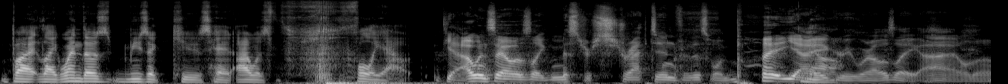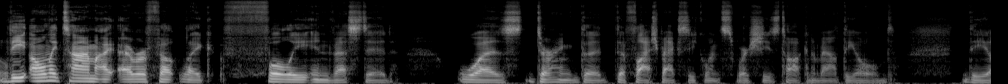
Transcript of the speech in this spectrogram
but like when those music cues hit, I was fully out. Yeah, I wouldn't say I was like Mr. Strapped in for this one, but yeah, No. I agree. Where I was like, I don't know. The only time I ever felt like fully invested was during the the flashback sequence where she's talking about the old the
